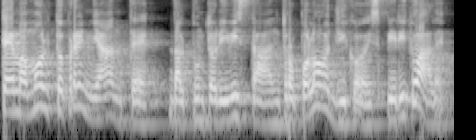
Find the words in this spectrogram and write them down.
tema molto pregnante dal punto di vista antropologico e spirituale.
